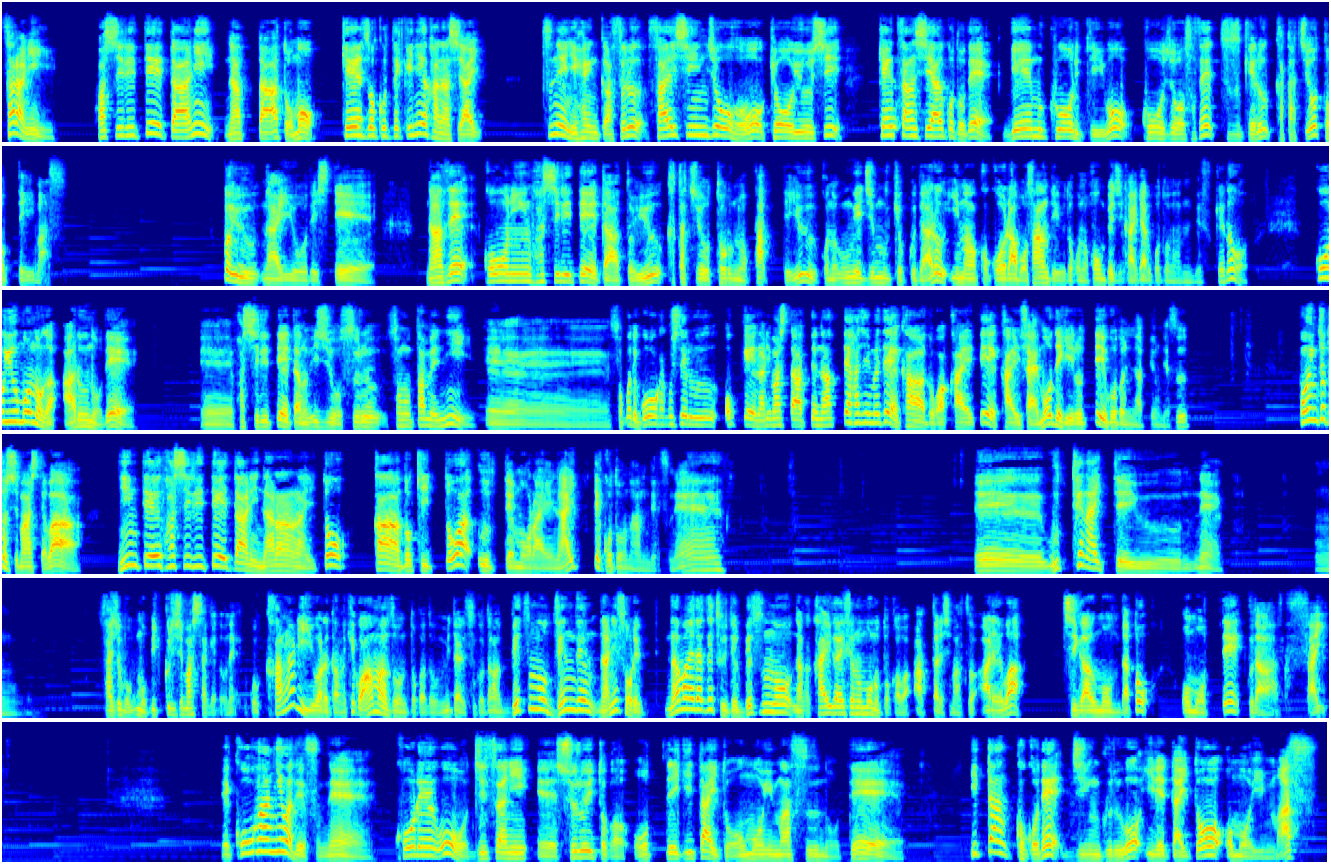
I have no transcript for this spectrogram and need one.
さらに、ファシリテーターになった後も継続的に話し合い、常に変化する最新情報を共有し、研鑽し合うことでゲームクオリティを向上させ続ける形をとっています。という内容でして、なぜ公認ファシリテーターという形を取るのかっていう、この運営事務局である今ここラボさんっていうところのホームページに書いてあることなんですけど、こういうものがあるので、えーファシリテーターの維持をする、そのために、えーそこで合格してる、OK になりましたってなって初めてカードが変えて開催もできるっていうことになってるんです。ポイントとしましては、認定ファシリテーターにならないと、カードキットは売ってもらえないってことなんですね。えー、売ってないっていうね、うん。最初僕もびっくりしましたけどね。これかなり言われたの。結構 Amazon とかでも見たりすることが別の全然何それ？名前だけついてる別のなんか海外製のものとかはあったりします、あれは違うもんだと思ってください。え後半にはですね、これを実際に、えー種類とかを追っていきたいと思いますので、一旦ここでジングルを入れたいと思います。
